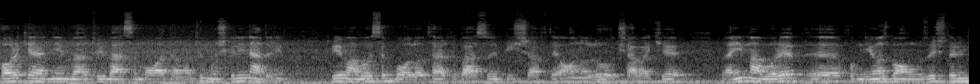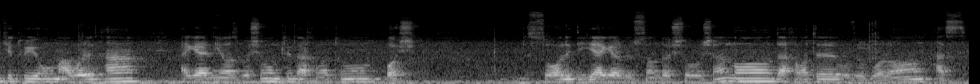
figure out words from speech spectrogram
کار کردیم و توی بحث مقدماتی مشکلی نداریم. توی مباحث بالاتر توی بحث های پیشرفته آنالوگ شبکه و این موارد خب نیاز به آموزش داریم که توی اون موارد هم اگر نیاز باشه ما می‌تونیم در خدمتتون باشیم. سوال دیگه اگر دوستان داشته باشن ما در خدمت بزرگواران هستیم.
